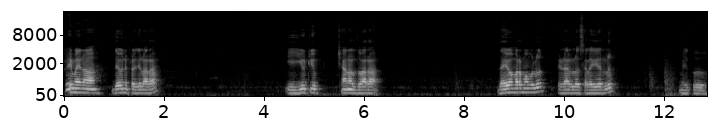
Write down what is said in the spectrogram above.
ప్రియమైన దేవుని ప్రజలారా ఈ యూట్యూబ్ ఛానల్ ద్వారా దైవమర్మములు ఎడారిలో సెలయేర్లు. మీకు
